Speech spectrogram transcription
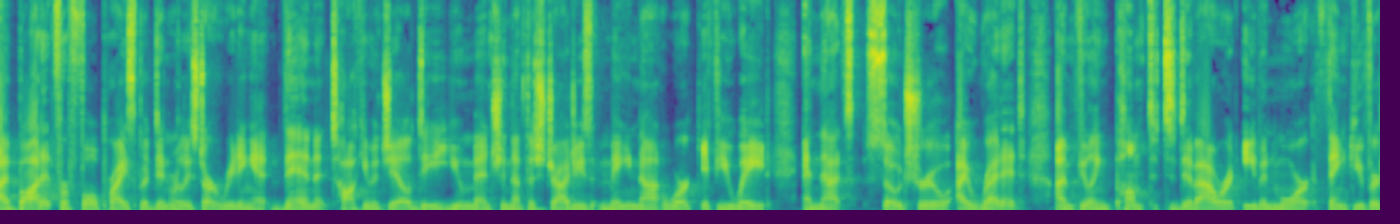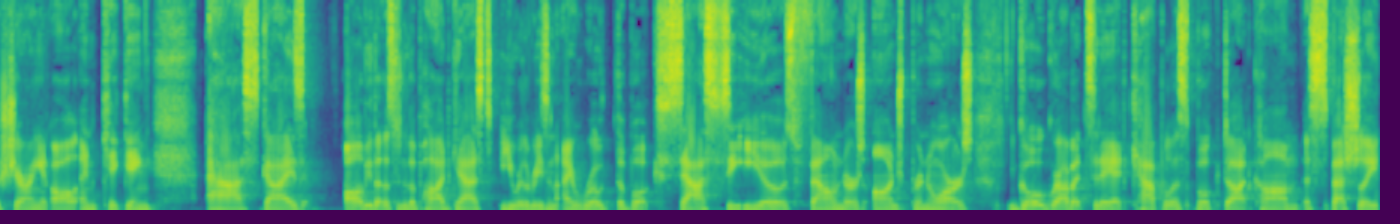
I bought it for full price, but didn't really start reading it. Then, talking with JLD, you mentioned that the strategies may not work if you wait. And that's so true. I read it. I'm feeling pumped to devour it even more. Thank you for sharing it all and kicking ass. Guys, all of you that listen to the podcast, you are the reason I wrote the book. SaaS CEOs, founders, entrepreneurs. Go grab it today at capitalistbook.com. Especially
